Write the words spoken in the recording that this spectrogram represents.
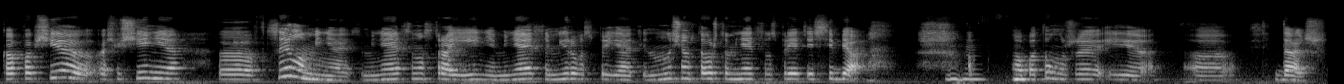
как вообще ощущение Э, в целом меняется, меняется настроение, меняется мировосприятие. Ну, начнем с того, что меняется восприятие себя, mm-hmm. а потом уже и дальше.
